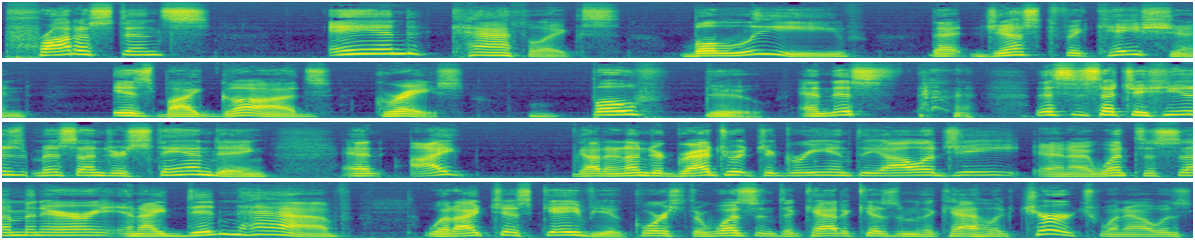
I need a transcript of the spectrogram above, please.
Protestants and Catholics believe that justification is by God's grace both do. And this this is such a huge misunderstanding and I got an undergraduate degree in theology and I went to seminary and I didn't have what I just gave you. Of course, there wasn't a catechism of the Catholic Church when I was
